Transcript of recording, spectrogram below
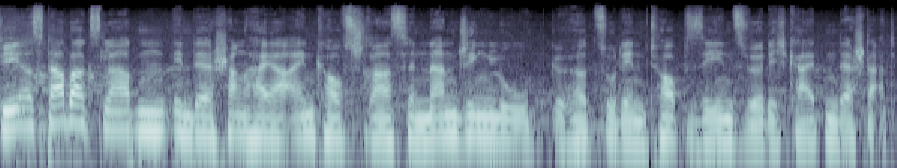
Der Starbucks-Laden in der Shanghaier Einkaufsstraße Nanjinglu gehört zu den Top-Sehenswürdigkeiten der Stadt.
